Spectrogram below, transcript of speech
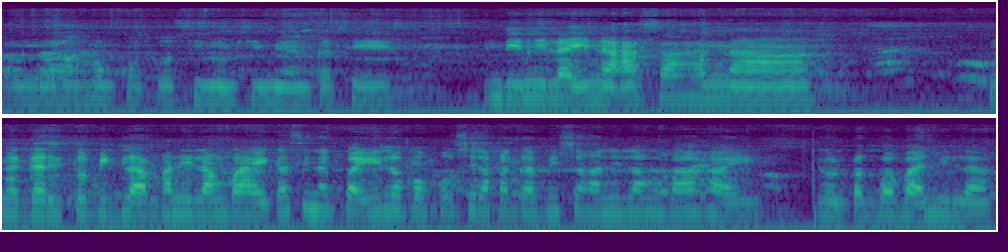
So, nalulungkot po si Ma'am Simian kasi hindi nila inaasahan na na ganito bigla ang kanilang bahay kasi nagpailaw pa po sila kagabi sa kanilang bahay yun pagbaba nila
